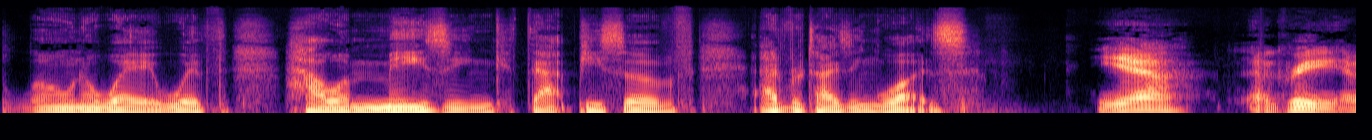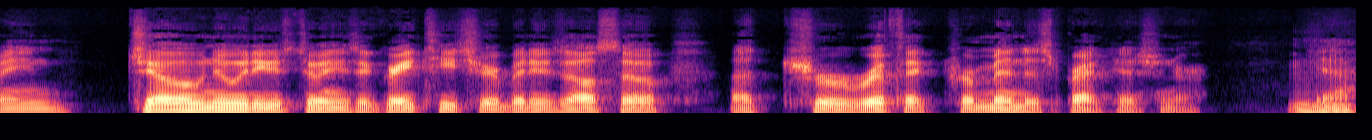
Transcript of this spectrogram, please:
blown away with how amazing that piece of advertising was. Yeah, agree. I mean, Joe knew what he was doing. He's a great teacher, but he was also a terrific, tremendous practitioner. Mm-hmm. Yeah.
